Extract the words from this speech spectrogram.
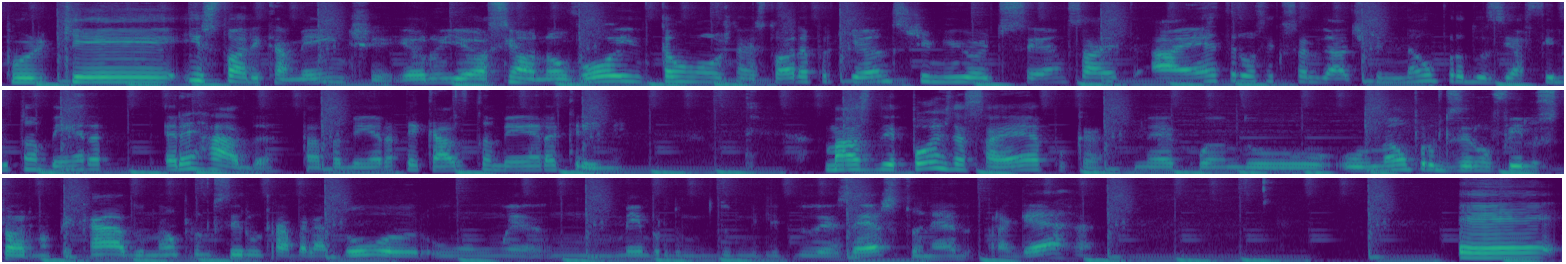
Porque, historicamente, eu, eu assim, ó, não vou ir tão longe na história, porque antes de 1800, a, a heterossexualidade que não produzia filho também era, era errada, tá? Também era pecado, também era crime. Mas depois dessa época, né, quando o não produzir um filho se torna um pecado, não produzir um trabalhador, um, um membro do, do, do exército, né, para a guerra, é,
